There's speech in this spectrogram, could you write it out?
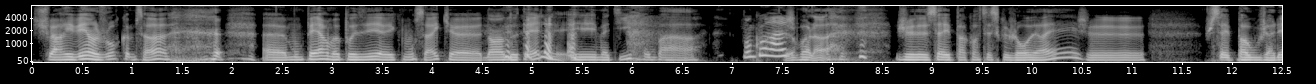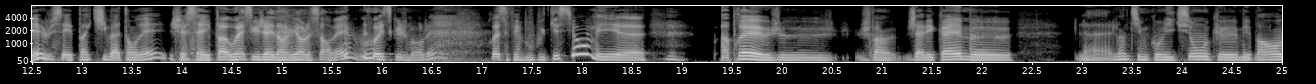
suis arrivé un jour comme ça. mon père m'a posé avec mon sac dans un hôtel et il m'a dit Bon, bah. Bon courage Voilà. Je savais pas quand est-ce que je reverrais. Je je savais pas où j'allais, je savais pas qui m'attendait, je savais pas où est-ce que j'allais dormir le soir même, où est-ce que je mangeais. Après, ça fait beaucoup de questions, mais euh, après, je, j'avais quand même euh, l'intime conviction que mes parents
